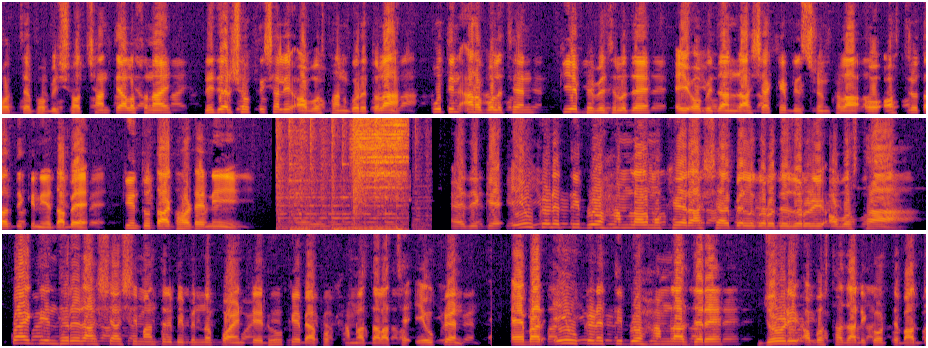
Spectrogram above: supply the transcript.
হচ্ছে ভবিষ্যৎ শান্তি আলোচনায় নিজের শক্তিশালী অবস্থান গড়ে তোলা। পুতিন আরও বলেছেন কিয়েভ ভেবেছিল যে এই অভিযান রাশিয়াকে বিশৃঙ্খলা ও অস্থিরতার দিকে নিয়ে যাবে কিন্তু তা ঘটেনি। এদিকে ইউক্রেনের তীব্র হামলার মুখে রাশিয়ার বেলগরোদে জরুরি অবস্থা। কয়েকদিন ধরে রাশিয়া সীমান্তের বিভিন্ন পয়েন্টে ঢুকে ব্যাপক হামলা চালাচ্ছে ইউক্রেন। এবার এই ইউক্রেনের তীব্র হামলার জেরে জরুরি অবস্থা জারি করতে বাধ্য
